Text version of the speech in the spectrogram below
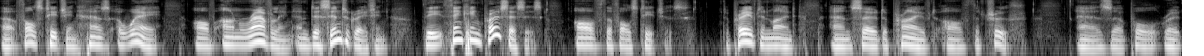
uh, false teaching has a way of unraveling and disintegrating the thinking processes of the false teachers, depraved in mind and so deprived of the truth, as uh, Paul wrote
